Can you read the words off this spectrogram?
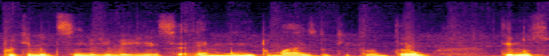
porque medicina de emergência é muito mais do que plantão, temos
